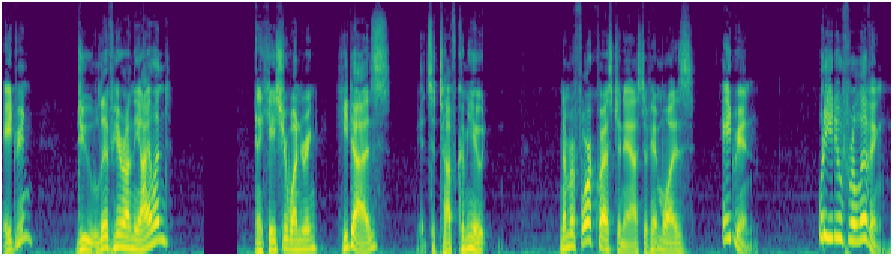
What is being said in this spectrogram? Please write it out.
Adrian, do you live here on the island? And in case you're wondering, he does. It's a tough commute. Number four question asked of him was Adrian, what do you do for a living?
